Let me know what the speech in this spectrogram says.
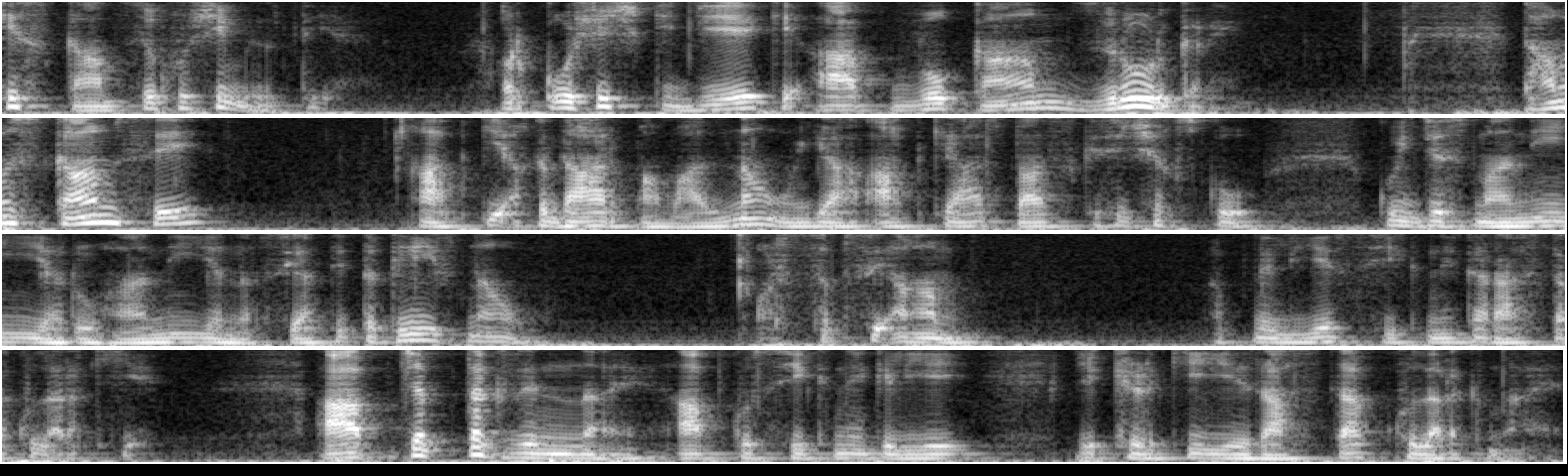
किस काम से खुशी मिलती है और कोशिश कीजिए कि आप वो काम ज़रूर करें। ताम उस काम से आपकी अकदार पामाल ना हो या आपके आसपास किसी शख्स को कोई जिस्मानी या रूहानी या नफसियाती तकलीफ़ ना हो। और सबसे अहम अपने लिए सीखने का रास्ता खुला रखिए। आप जब तक ज़िंदा हैं, आपको सीखने के लिए ये खिड़की, ये रास्ता खुला रखना है।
